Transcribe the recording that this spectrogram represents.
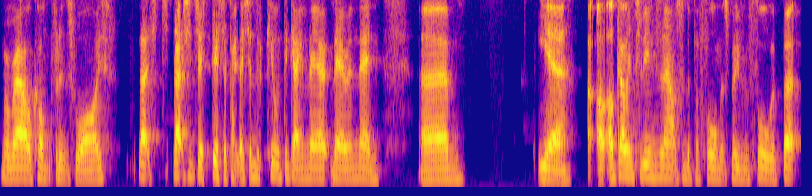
morale, confidence wise, that's, that should just dissipate. They should have killed the game there, there and then. Um, yeah, I'll, I'll go into the ins and outs of the performance moving forward, but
